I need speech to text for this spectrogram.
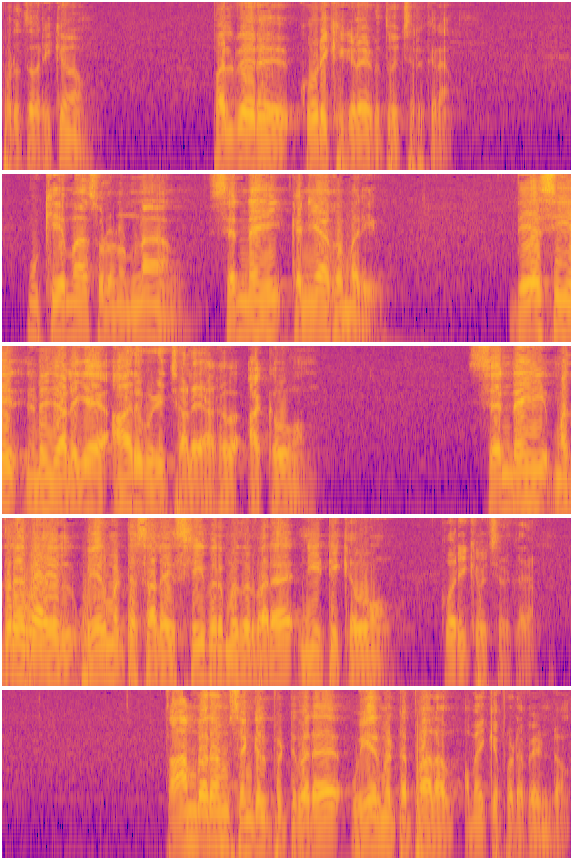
பொறுத்த வரைக்கும் பல்வேறு கோரிக்கைகளை எடுத்து வச்சிருக்கிறேன் முக்கியமாக சொல்லணும்னா சென்னை கன்னியாகுமரி தேசிய நெடுஞ்சாலையை ஆறு வழிச்சாலையாக ஆக்கவும் சென்னை மதுரை வாயில் உயர்மட்ட சாலை ஸ்ரீபெரும்புதூர் வர நீட்டிக்கவும் கோரிக்கை வச்சிருக்கிறேன் தாம்பரம் செங்கல்பட்டு வர உயர்மட்ட பாலம் அமைக்கப்பட வேண்டும்.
